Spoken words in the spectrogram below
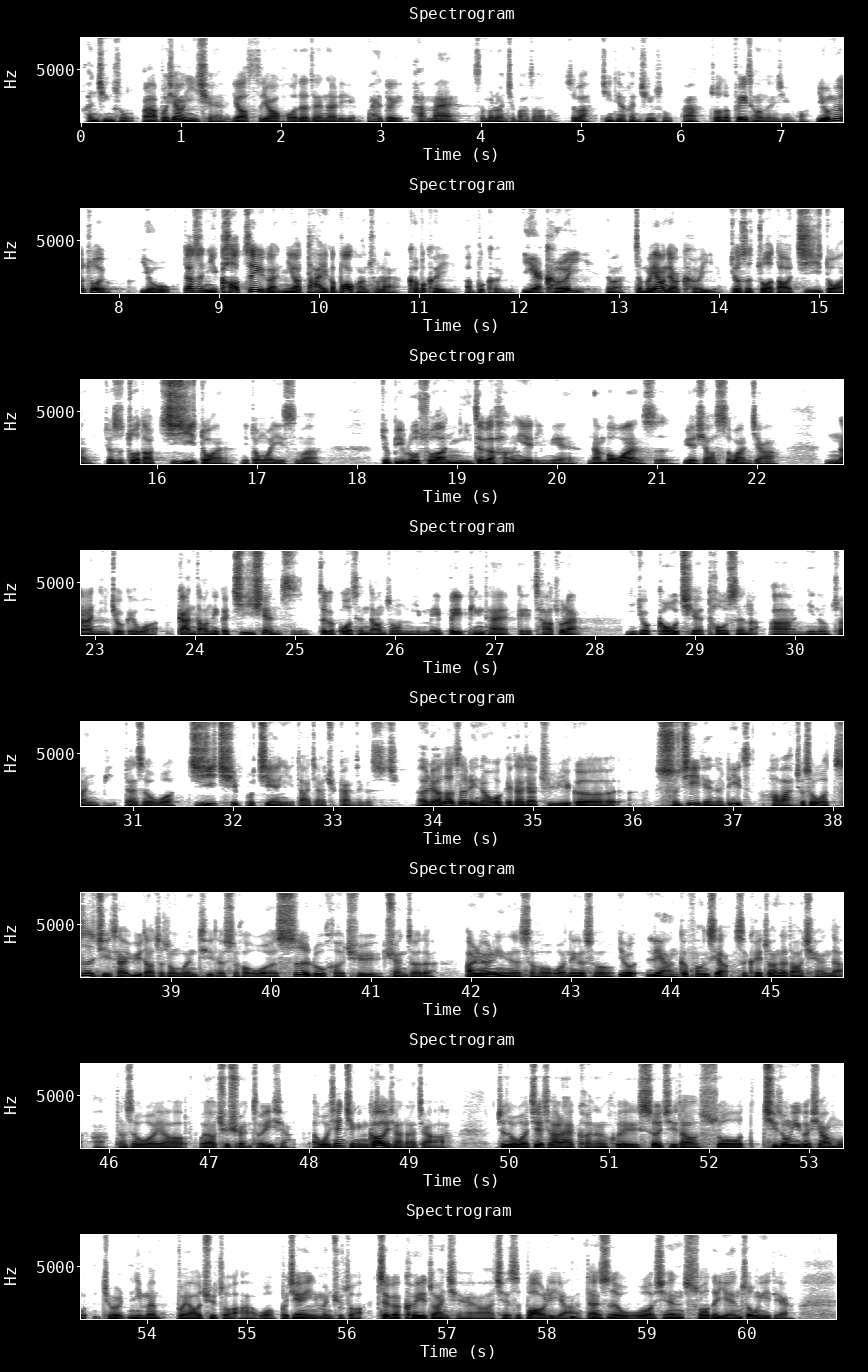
很轻松啊，不像以前要死要活的在那里排队喊麦什么乱七八糟的，是吧？今天很轻松啊，做的非常人性化，有没有作用？有，但是你靠这个你要打一个爆款出来，可不可以啊？不可以，也可以，对吧？怎么样叫可以？就是做到极端，就是做到极端，你懂我意思吗？就比如说你这个行业里面 number one 是月销十万加，那你就给我干到那个极限值，这个过程当中你没被平台给查出来。你就苟且偷生了啊！你能赚一笔，但是我极其不建议大家去干这个事情。呃，聊到这里呢，我给大家举一个实际一点的例子，好吧？就是我自己在遇到这种问题的时候，我是如何去选择的。二零二零年的时候，我那个时候有两个方向是可以赚得到钱的啊，但是我要我要去选择一下。我先警告一下大家啊。就是我接下来可能会涉及到说其中一个项目，就是你们不要去做啊，我不建议你们去做，这个可以赚钱啊，且是暴利啊。但是我先说的严重一点，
